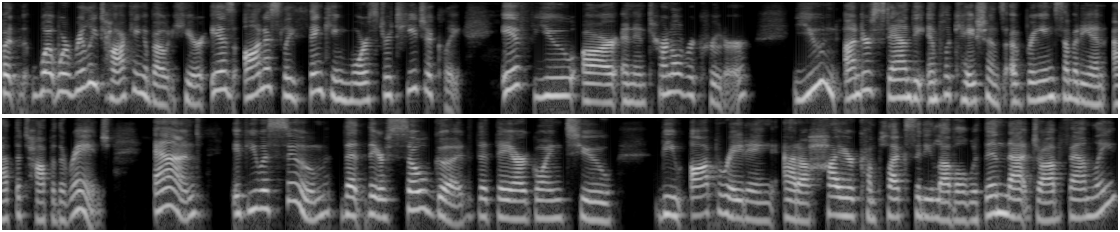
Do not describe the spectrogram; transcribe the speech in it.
But what we're really talking about here is honestly thinking more strategically. If you are an internal recruiter, you understand the implications of bringing somebody in at the top of the range. And if you assume that they're so good that they are going to be operating at a higher complexity level within that job family,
